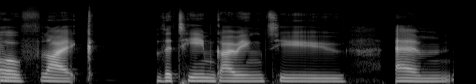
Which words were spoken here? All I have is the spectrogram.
of like the team going to um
